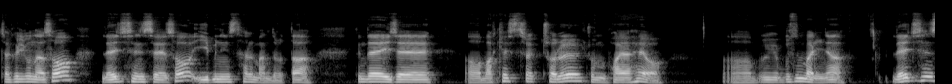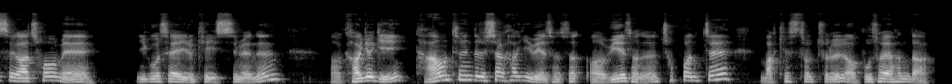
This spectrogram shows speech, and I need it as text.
자, 그리고 나서, resistance에서 evening star를 만들었다. 근데 이제, 어, market structure를 좀 봐야 해요. 어, 무슨 말이냐? resistance가 처음에 이곳에 이렇게 있으면은, 어, 가격이 downtrend를 시작하기 위해서, 어, 위해서는 첫 번째 market structure를 어, 부숴야 한다.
